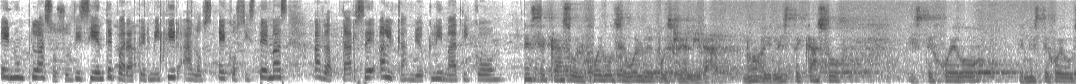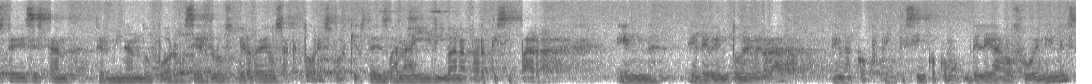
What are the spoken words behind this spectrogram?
en un plazo suficiente para permitir a los ecosistemas adaptarse al cambio climático. En este caso el juego se vuelve pues realidad, ¿no? En este caso este juego, en este juego ustedes están terminando por ser los verdaderos actores, porque ustedes van a ir y van a participar en el evento de verdad, en la COP25 como delegados juveniles.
